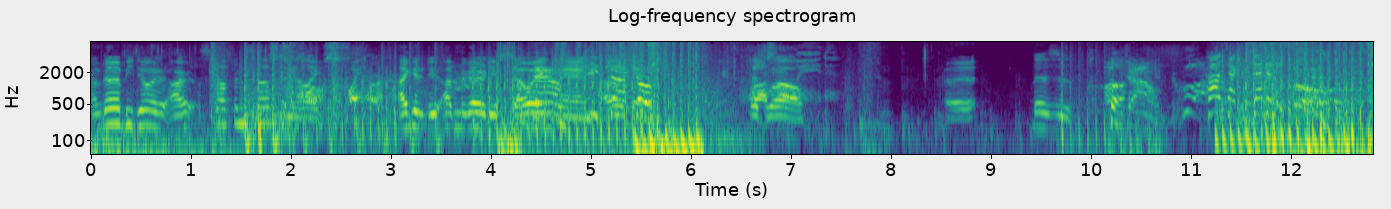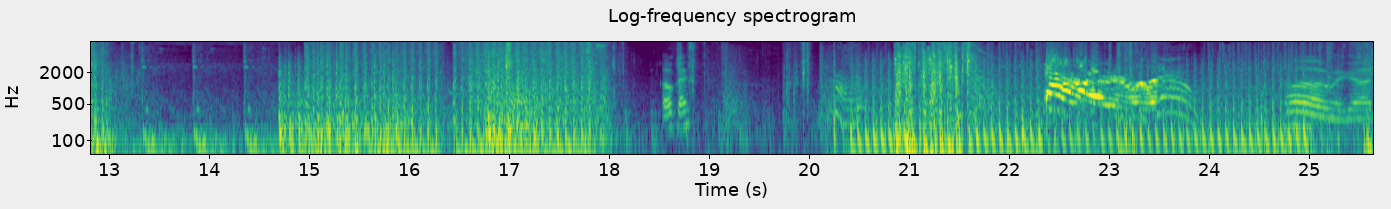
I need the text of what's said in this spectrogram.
I'm gonna be doing art stuff and stuff, and like I could do. I'm gonna do sewing and other things as well. Uh, this is. I'm down! Contact with enemy. Okay. Down! Oh my god.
